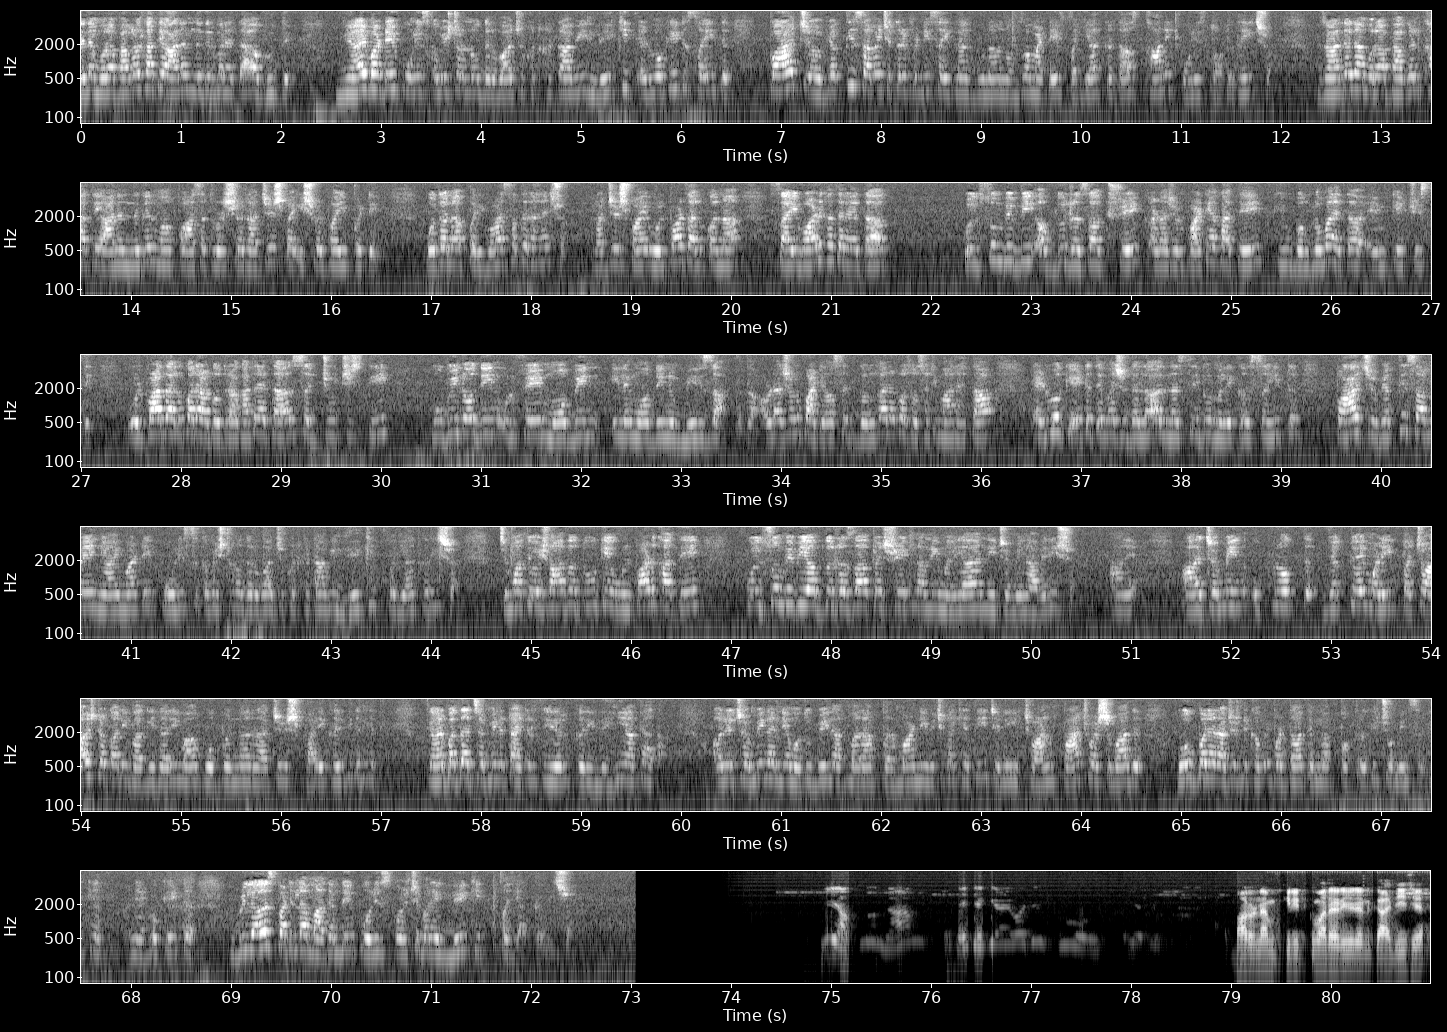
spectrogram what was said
રાંદેરના મોરાભાગળ ખાતે આનંદનગરમાં રહેતા વૃદ્ધ. ન્યાય માટે પોલીસ કમિશનરનો દરવાજો ખટખટાવી લેખિત એડવોકેટ સહિત પાંચ વ્યક્તિ સામે છેતરપિંડી સહિતના ગુના નોંધવા માટે ફરિયાદ કરતા સ્થાનિક પોલીસ દોડી થઈ છે. રાંદેરના મોરાભાગળ ખાતે આનંદનગરમાં પાસઠ વર્ષીય રાજેશભાઈ ઈશ્વરભાઈ પટેલ પોતાના પરિવાર સાથે રહે છે. રાજેશભાઈ ઓલપાડ તાલુકાના સાઈવાડ ખાતે રહેતા કુલસુમ બીબી અબ્દુલ રઝાક શેખ અડાજણ પાટિયા ખાતે ક્યુ બંગલોમાં રહેતા એમ કે ચિસ્તી ઓલપાડ તાલુકાના અટોદરા ખાતે રહેતા સજ્જુ ચિસ્તી મુબીનોદીન ઉર્ફે મોબીન ઇલેમોદીન મિર્ઝા તથા અડાજણ પાટિયા સ્થિત ગંગાનગર સોસાયટીમાં રહેતા એડવોકેટ તેમજ દલાલ નસીબ મલિક સહિત પાંચ વ્યક્તિ સામે ન્યાય માટે પોલીસ કમિશનરનો દરવાજો ખટખટાવી લેખિત ફરિયાદ કરી છે. જેમાં તેઓએ જણાવ્યું હતું કે ઉલપાડ ખાતે કુલસુમ બીબી અબ્દુલ રઝાક શેખ નામની મહિલાની જમીન આવેલી છે. અને આ જમીન ઉપરોક્ત વ્યક્તિઓએ મળી પચાસ ટકાની ભાગીદારીમાં ભોગ બનનાર રાજેશભાઈ ખરીદી કરી હતી. ત્યારબાદ આ જમીન ટાઇટલ ક્લિયર કરી નહીં આપ્યા હતા. અને જમીન અન્ય મધુબેન આત્મારામ પરમારની વેચી નાખી હતી જેની જાણ પાંચ વર્ષ બાદ ભોગ બનનાર રાજેશને ખબર પડતા તેમના પત્રથી જમીન સરકી હતી. અને એડવોકેટ વિલાસ પાટીલના માધ્યમથી પોલીસ કોન્સ્ટેબલે લેખિત ફરિયાદ કરી છે. આપનું નામ કઈ જગ્યાએ આવ્યા છે? શું ફરિયાદ છે? મારું નામ કિરીટ કુમાર હરિવરન કાજી છે.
